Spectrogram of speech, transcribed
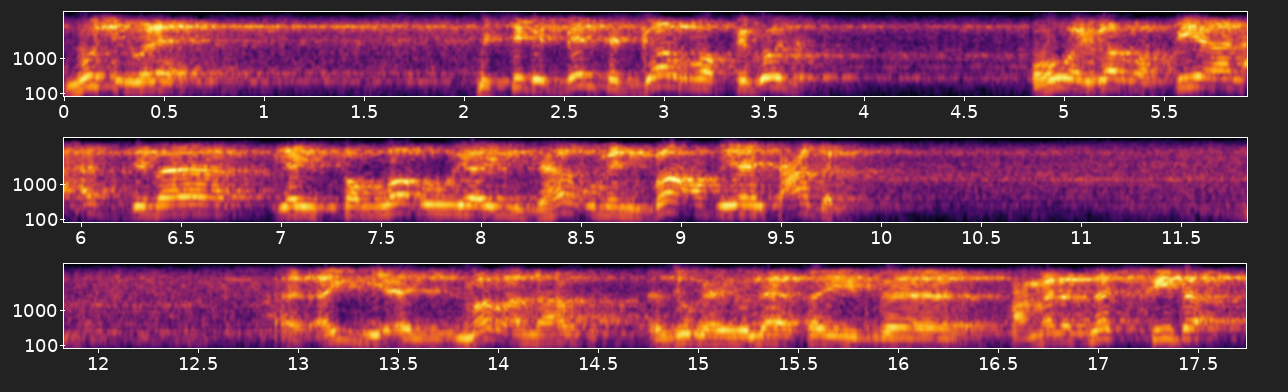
مش الولاد. بتسيب البنت تجرب في جوزها وهو يجرب فيها لحد ما يتطلقوا يا يزهقوا من بعض يا يتعدلوا أي المرأة النهاردة زوجها يقول لها طيب عمالة تنكس فيه بقى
